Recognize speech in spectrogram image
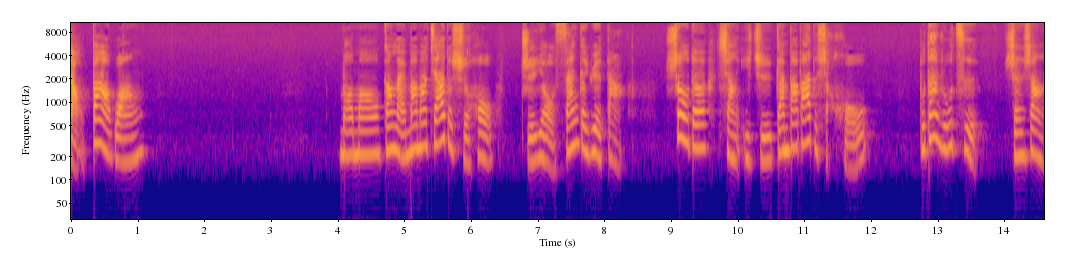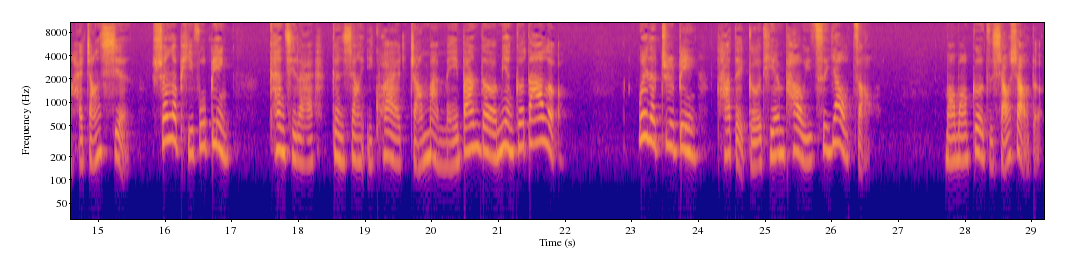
小霸王。猫猫刚来妈妈家的时候，只有三个月大，瘦得像一只干巴巴的小猴。不但如此，身上还长癣，生了皮肤病，看起来更像一块长满霉斑的面疙瘩了。为了治病，它得隔天泡一次药澡。猫猫个子小小的，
